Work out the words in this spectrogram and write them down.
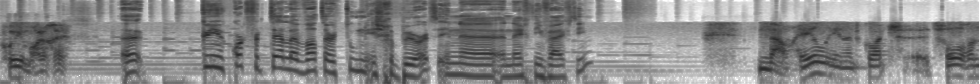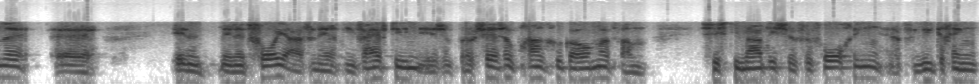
Goedemorgen. Uh, kun je kort vertellen wat er toen is gebeurd in, uh, in 1915? Nou, heel in het kort het volgende. Uh, in, het, in het voorjaar van 1915 is een proces op gang gekomen... van systematische vervolging en vernietiging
